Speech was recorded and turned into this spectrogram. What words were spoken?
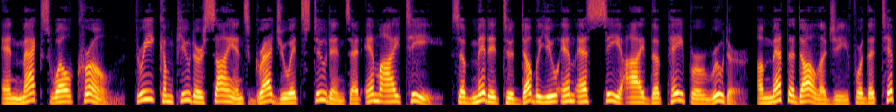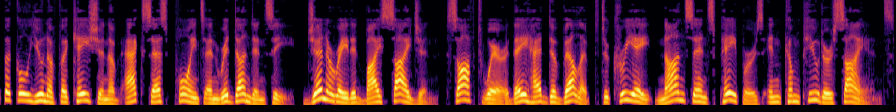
and Maxwell Krohn, three computer science graduate students at MIT, submitted to WMSCI the paper Rooter, a methodology for the typical unification of access points and redundancy, generated by SCIgen, software they had developed to create nonsense papers in computer science.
